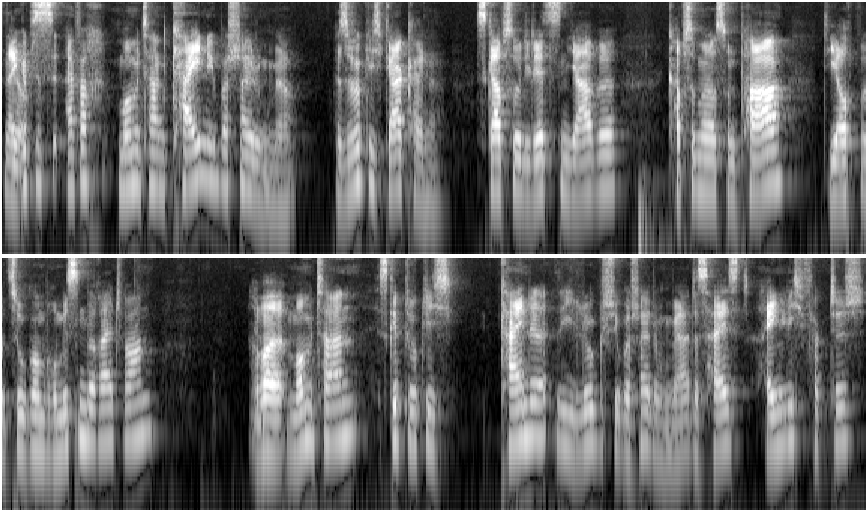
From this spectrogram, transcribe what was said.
Da Ja. gibt es einfach momentan keine Überschneidung mehr. Also wirklich gar keine. Es gab so die letzten Jahre, gab es immer noch so ein paar, die auch zu Kompromissen bereit waren. Aber momentan, es gibt wirklich keine ideologische Überschneidung mehr. Das heißt, eigentlich faktisch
